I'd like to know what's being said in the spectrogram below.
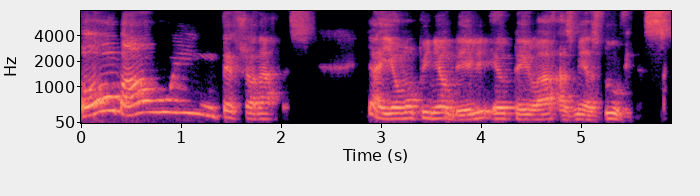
ou mal intencionadas. E aí é uma opinião dele, eu tenho lá as minhas dúvidas.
